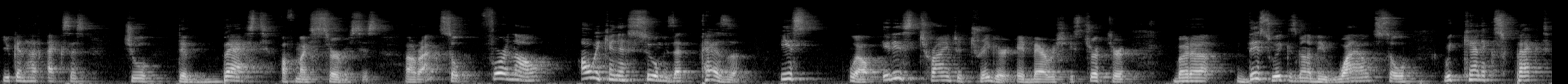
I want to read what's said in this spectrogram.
you can have access to the best of my services, all right? So for now, all we can assume is that Tesla is, well, it is trying to trigger a bearish structure, but uh, this week is gonna be wild, so we can expect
